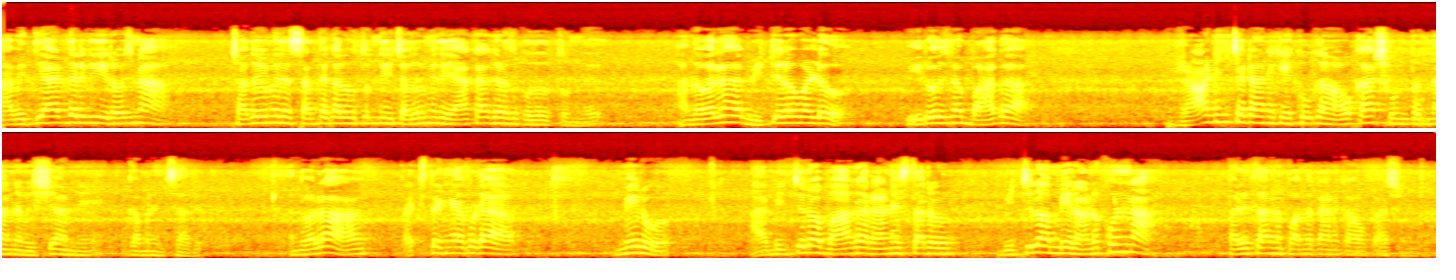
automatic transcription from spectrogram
ఆ విద్యార్థులకి ఈ రోజున చదువు మీద శ్రద్ధ కలుగుతుంది చదువు మీద ఏకాగ్రత కుదురుతుంది. అందువల్ల విద్యలో వాళ్ళు ఈ రోజున బాగా రాణించడానికి ఎక్కువగా అవకాశం ఉంటుందన్న విషయాన్ని గమనించాలి. అందువల్ల ఖచ్చితంగా కూడా మీరు ఆ విద్యలో బాగా రాణిస్తారు. విద్యలో మీరు అనుకున్న ఫలితాలను పొందడానికి అవకాశం ఉంటుంది.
